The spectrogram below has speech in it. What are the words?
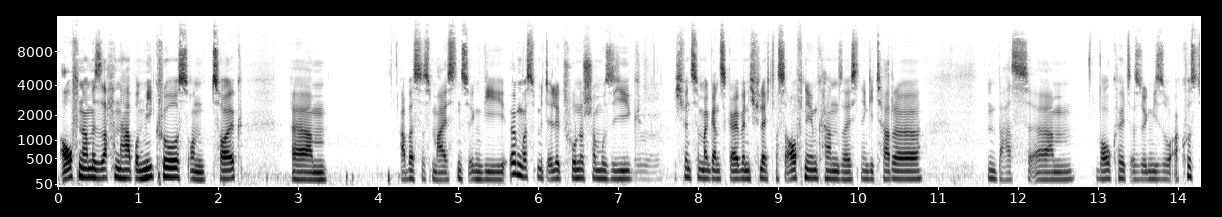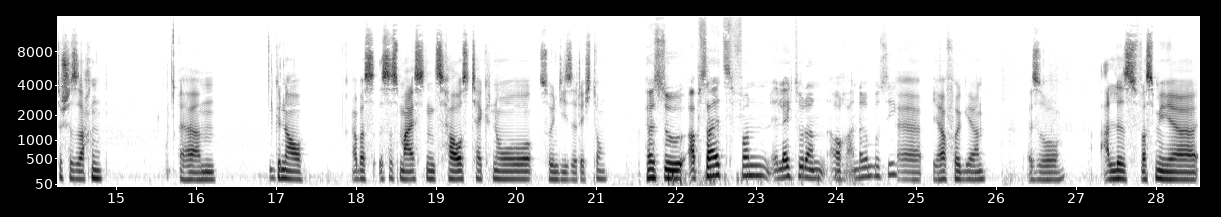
Aufnahmesachen habe und Mikros und Zeug. Ähm, aber es ist meistens irgendwie irgendwas mit elektronischer Musik. Ich finde es immer ganz geil, wenn ich vielleicht was aufnehmen kann, sei es eine Gitarre, ein Bass, ähm, Vocals, also irgendwie so akustische Sachen. Ähm, genau. Aber es, es ist meistens House, Techno, so in diese Richtung. Hörst du abseits von Elektro dann auch andere Musik? Äh, ja, voll gern. Also alles, was mir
